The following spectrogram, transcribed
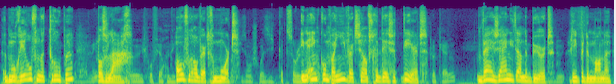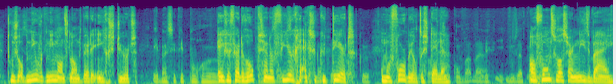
Het moreel van de troepen was laag. Overal werd gemord. In één compagnie werd zelfs gedeserteerd. Wij zijn niet aan de beurt, riepen de mannen toen ze opnieuw het niemandsland werden ingestuurd. Even verderop zijn er vier geëxecuteerd om een voorbeeld te stellen. Alfons was er niet bij.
